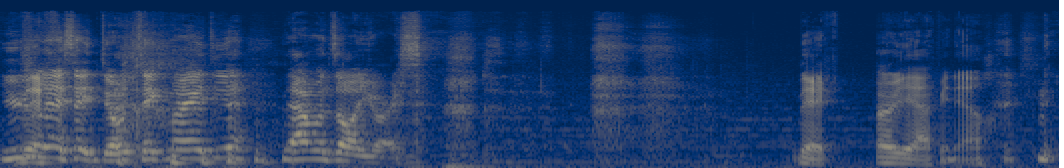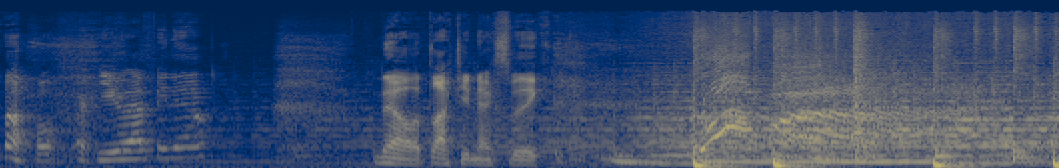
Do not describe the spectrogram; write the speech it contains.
usually Nick. i say don't take my idea that one's all yours Nick, are you happy now? no are you happy now No, I'll talk to you next week. Whopper!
